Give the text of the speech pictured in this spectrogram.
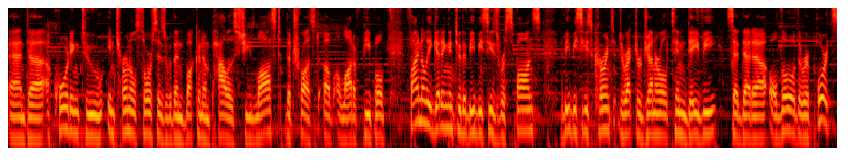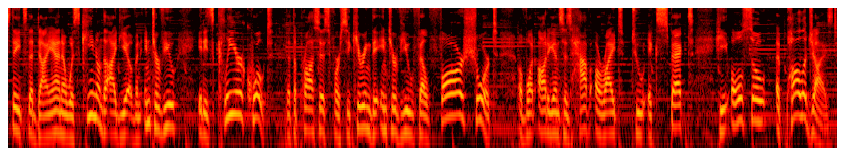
And uh, according to internal sources within Buckingham Palace, she lost the trust of a lot of people. Finally, getting into the BBC's response, the BBC's current Director General Tim Davie said that uh, although the report states that Diana was keen on the idea of an interview, it is clear, quote, that the process for securing the interview fell far short of what audiences have a right to expect. He also apologized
